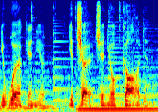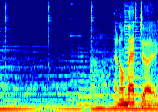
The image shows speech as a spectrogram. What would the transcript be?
your work and your, your church and your God? And on that day,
